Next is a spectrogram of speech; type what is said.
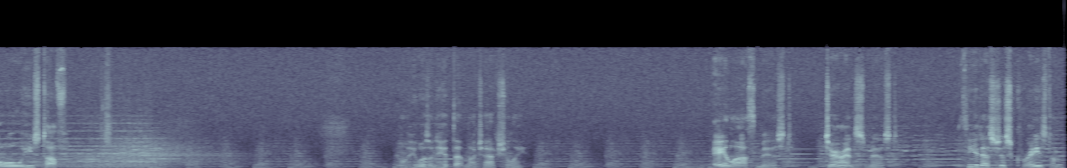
Oh, he's tough. Oh, he wasn't hit that much, actually. Aloth missed. Durance missed. Theodas just grazed him.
